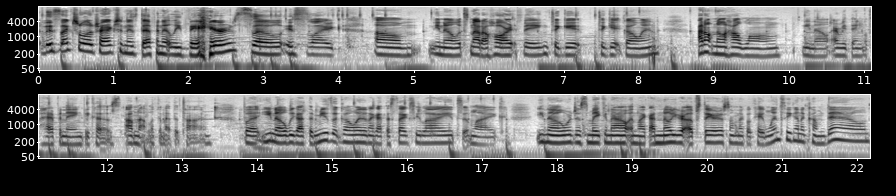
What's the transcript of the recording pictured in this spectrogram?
the sexual attraction is definitely there, so it's like, um, you know, it's not a hard thing to get to get going. I don't know how long you know everything was happening because I'm not looking at the time. But you know, we got the music going and I got the sexy lights and like, you know, we're just making out and like I know you're upstairs. So I'm like, okay, when's he gonna come down?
